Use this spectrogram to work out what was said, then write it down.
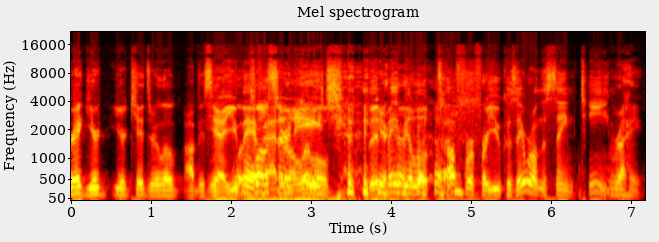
Greg, your your kids are a little obviously. Yeah, you may have had it a little. it may be a little tougher for you because they were on the same team, right?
